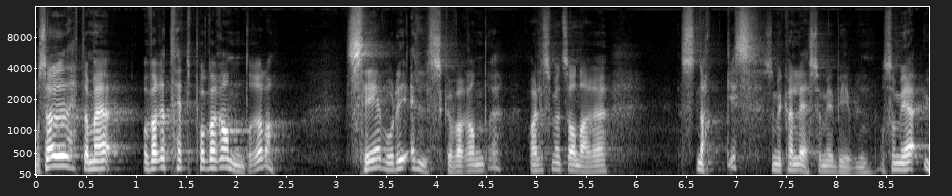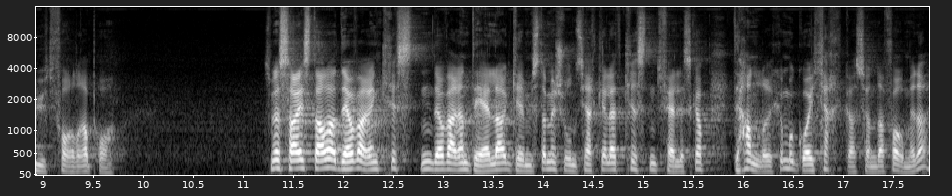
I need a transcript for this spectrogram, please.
Og så er det dette med å være tett på hverandre. da. Se hvor de elsker hverandre. Det var liksom et sånn snakkis som vi kan lese om i Bibelen, og som vi er utfordra på. Som jeg sa i sted, Det å være en kristen, det å være en del av Grimstad misjonskirke eller et kristent fellesskap, det handler ikke om å gå i kirka søndag formiddag.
